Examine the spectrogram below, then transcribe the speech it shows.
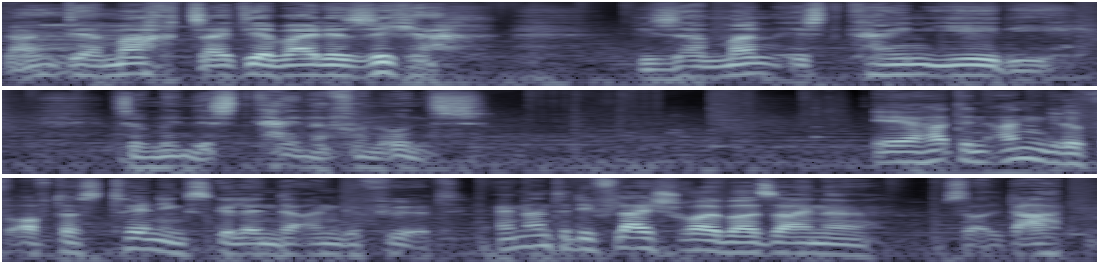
Dank der Macht seid ihr beide sicher. Dieser Mann ist kein Jedi. Zumindest keiner von uns. Er hat den Angriff auf das Trainingsgelände angeführt. Er nannte die Fleischräuber seine Soldaten.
